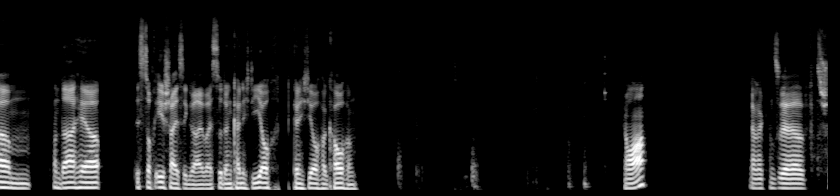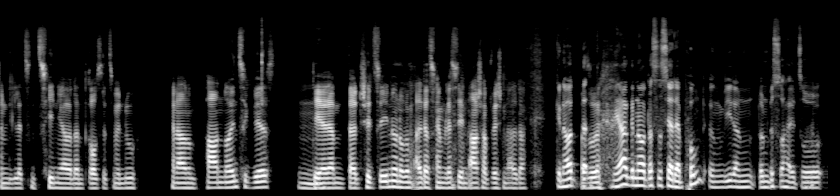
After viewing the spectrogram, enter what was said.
Ähm, von daher ist doch eh scheißegal, weißt du, dann kann ich die auch, kann ich die auch verkaufen. Ja. Ja, da kannst du ja fast schon die letzten zehn Jahre dann draufsetzen, wenn du, keine Ahnung, ein paar 90 wirst. Mhm. Der, dann, da chillst du eh nur noch im Altersheim, lässt dir den Arsch abwischen, Alter. Genau, da, Also- ja, genau, das ist ja der Punkt irgendwie. Dann, dann bist du halt so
